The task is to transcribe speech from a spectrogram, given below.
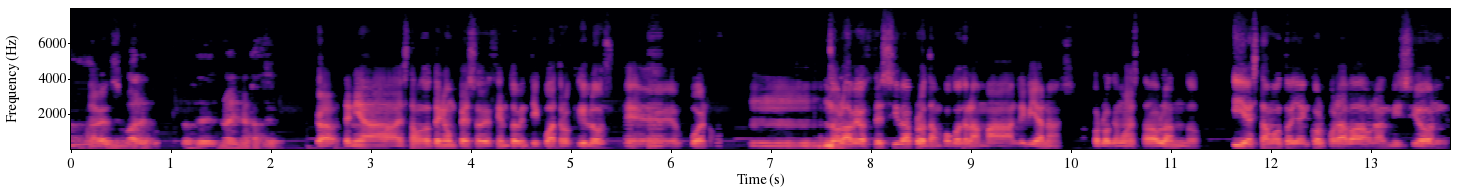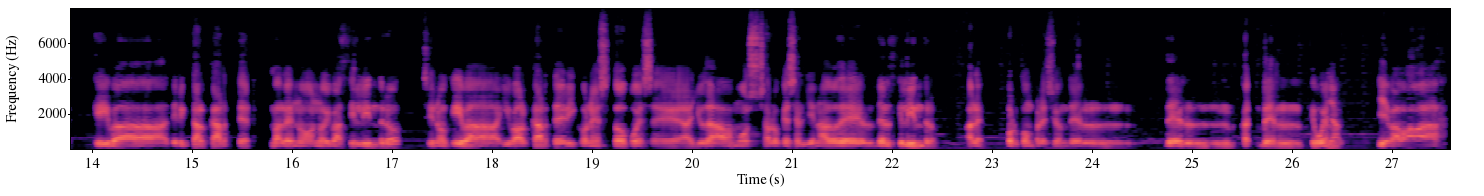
Ah, ¿sabes? pues vale, pues entonces no hay nada que hacer. Claro, tenía, esta moto tenía un peso de 124 kilos. eh, bueno, mm, no la veo excesiva, pero tampoco de las más livianas, por lo que hemos estado hablando. Y esta moto ya incorporaba una admisión que iba directa al cárter, ¿vale? No, no iba a cilindro, sino que iba, iba al cárter y con esto pues eh, ayudábamos a lo que es el llenado del, del cilindro, ¿vale? Por compresión del, del, del cigüeñal. Llevaba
